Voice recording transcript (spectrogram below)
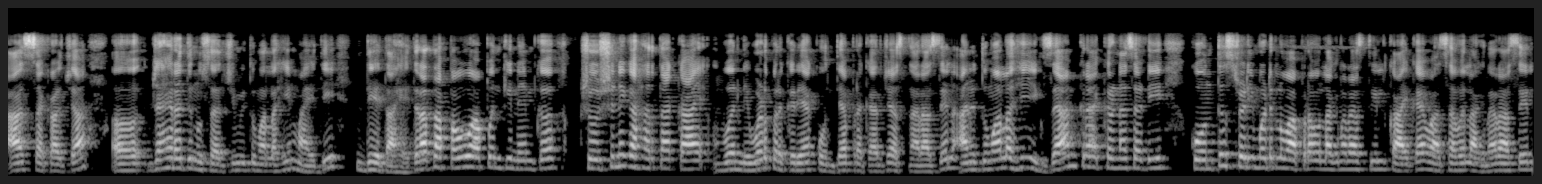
आज सकाळच्या जाहिरातीनुसारची मी तुम्हाला ही माहिती देत आहे. तर आता पाहू आपण की नेमकं शैक्षणिक अर्हता काय व निवड प्रक्रिया कोणत्या प्रकारची असणार असेल आणि तुम्हाला ही एक्झाम क्रॅक करण्यासाठी कोणतं स्टडी मटेरियल वापरावं लागणार असतील काय काय वाचावं लागणार असेल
